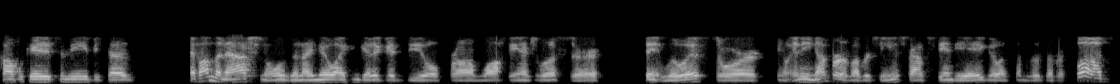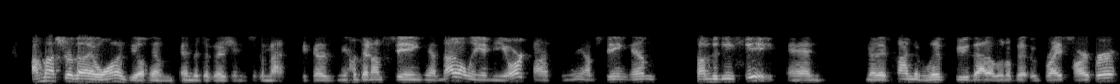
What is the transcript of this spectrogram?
complicated to me because if I'm the Nationals and I know I can get a good deal from Los Angeles or St. Louis or you know any number of other teams, perhaps San Diego and some of those other clubs, I'm not sure that I want to deal him in the divisions of the Mets because you know then I'm seeing him not only in New York constantly, I'm seeing him come to DC, and you know they've kind of lived through that a little bit with Bryce Harper.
